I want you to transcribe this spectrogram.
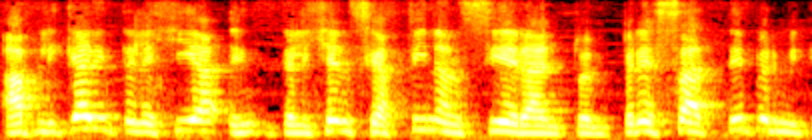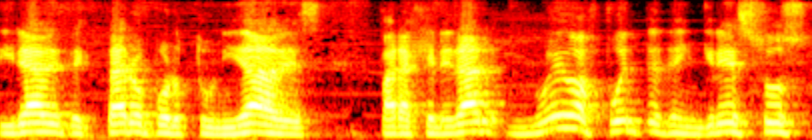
Aplicar inteligencia financiera en tu empresa te permitirá detectar oportunidades para generar nuevas fuentes de ingresos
